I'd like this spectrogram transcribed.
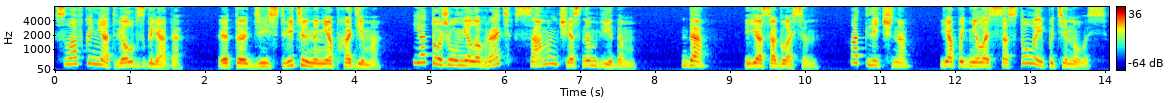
Славка не отвел взгляда. «Это действительно необходимо?» Я тоже умела врать самым честным видом. Да. Я согласен. Отлично. Я поднялась со стула и потянулась.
